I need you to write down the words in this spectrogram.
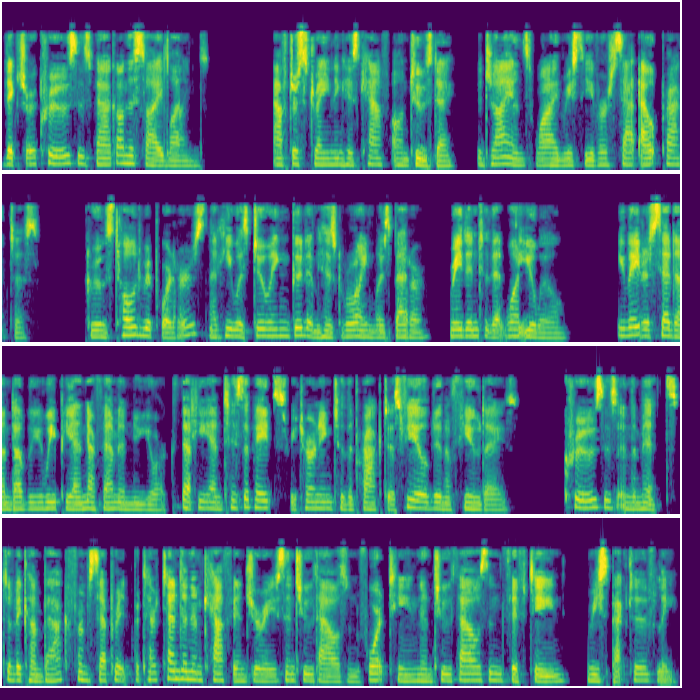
Victor Cruz is back on the sidelines. After straining his calf on Tuesday, the Giants wide receiver sat out practice. Cruz told reporters that he was doing good and his groin was better, read into that what you will. He later said on WEPN FM in New York that he anticipates returning to the practice field in a few days. Cruz is in the midst of a comeback from separate patellar tendon and calf injuries in 2014 and 2015, respectively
